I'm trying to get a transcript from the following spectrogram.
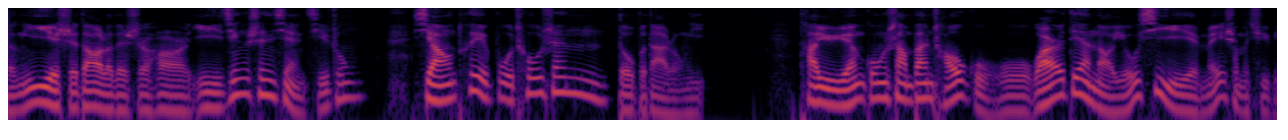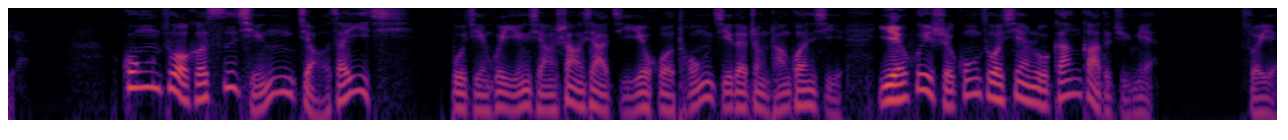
等意识到了的时候，已经深陷其中，想退步抽身都不大容易。他与员工上班炒股、玩电脑游戏没什么区别，工作和私情搅在一起，不仅会影响上下级或同级的正常关系，也会使工作陷入尴尬的局面。所以，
